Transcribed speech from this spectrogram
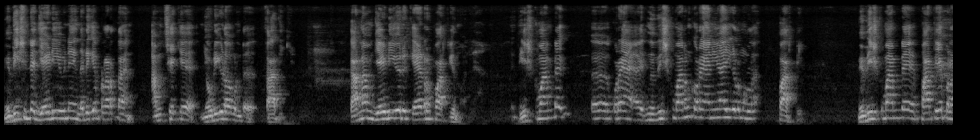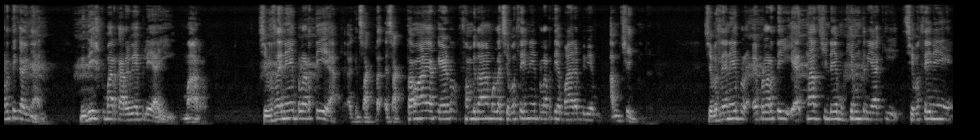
നിതീഷിന്റെ ജെ ഡി യുവിനെ നെടുകെ പുലർത്താൻ അംശയ്ക്ക് ഞൊടിയുടെ കൊണ്ട് സാധിക്കും. കാരണം ജെ ഡി യു ഒരു കേഡർ പാർട്ടിയൊന്നുമല്ല. നിതീഷ് കുമാറിന്റെ കുറെ നിതീഷ് കുമാറും കുറെ അനുയായികളുമുള്ള പാർട്ടി. നിതീഷ് കുമാറിന്റെ പാർട്ടിയെ പുലർത്തി കഴിഞ്ഞാൽ നിതീഷ് കുമാർ കറിവേപ്പിലയായി മാറും. ശിവസേനയെ പുലർത്തിയ ശക്ത ശക്തമായ കേഡർ സംവിധാനമുള്ള ശിവസേനയെ പുലർത്തിയ പാരമ്പര്യം അംശയ്ക്കുണ്ട് ശിവസേനയെ പിള- പിളർത്തി ഏക്നാഥ് ഷിൻഡെ മുഖ്യമന്ത്രിയാക്കി ശിവസേനയെ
